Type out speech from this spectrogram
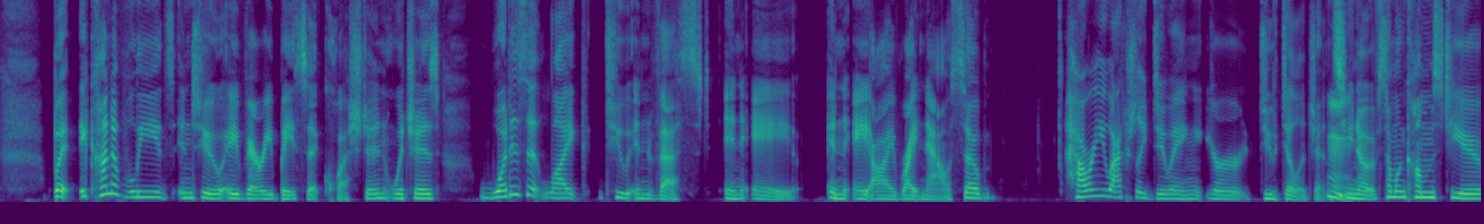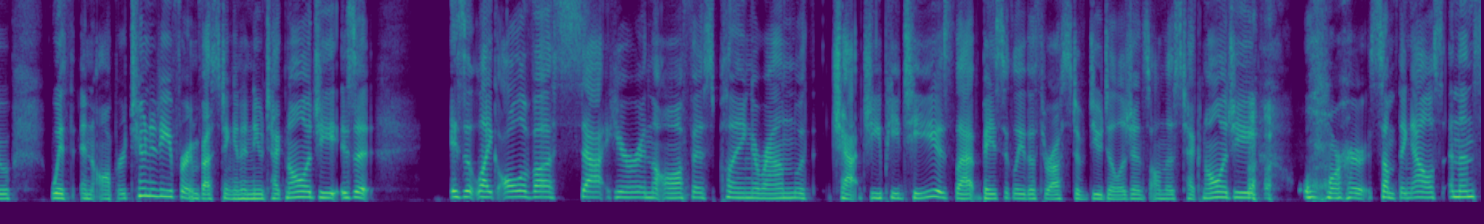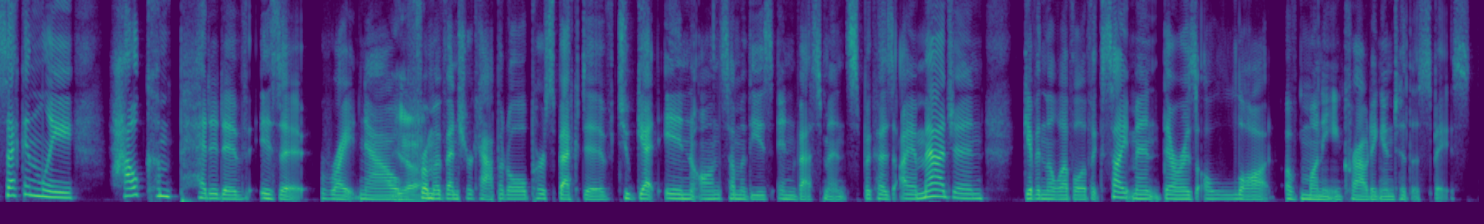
But it kind of leads into a very basic question, which is what is it like to invest in a in AI right now? So how are you actually doing your due diligence? Hmm. You know, if someone comes to you with an opportunity for investing in a new technology, is it is it like all of us sat here in the office playing around with chat gpt is that basically the thrust of due diligence on this technology or something else and then secondly how competitive is it right now yeah. from a venture capital perspective to get in on some of these investments? Because I imagine, given the level of excitement, there is a lot of money crowding into this space.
